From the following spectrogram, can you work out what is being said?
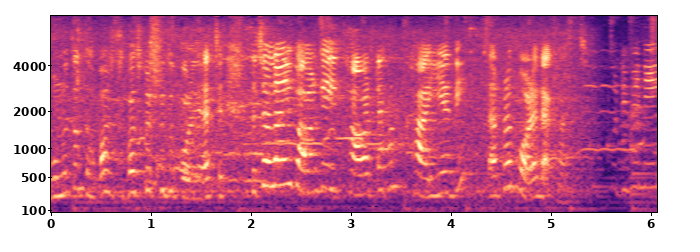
বুনু তো ধপাস ধপাস করে শুধু পড়ে যাচ্ছে। তো চলো আমি বাবানকে এই খাবারটা এখন খাইয়ে দিই, তারপরে পরে দেখা হচ্ছে। গুড ইভিনিং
